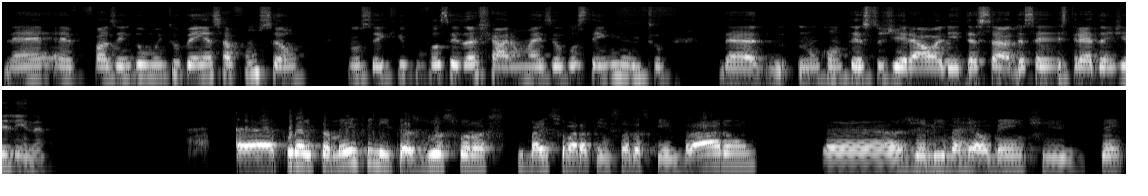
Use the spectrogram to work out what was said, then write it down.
né, fazendo muito bem essa função. Não sei o que vocês acharam, mas eu gostei muito, da, num contexto geral ali, dessa, dessa estreia da Angelina. É, por aí também, Felipe, as duas foram as que mais chamaram a atenção das que entraram. É, a Angelina realmente tem.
